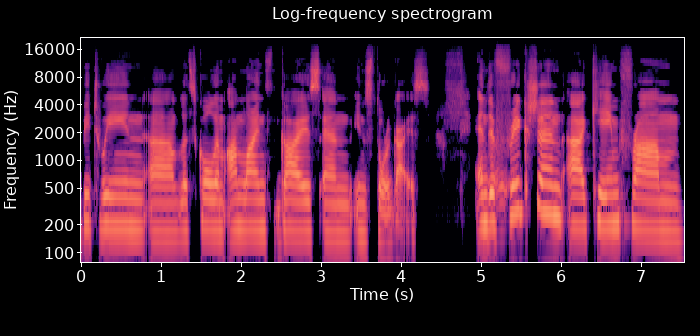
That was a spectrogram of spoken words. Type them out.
between uh, let's call them online guys and in store guys. And the friction uh, came from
